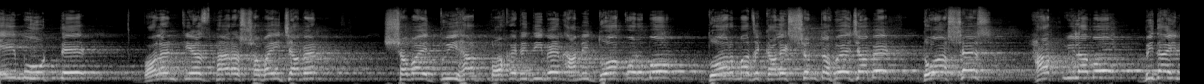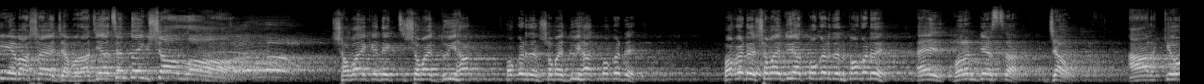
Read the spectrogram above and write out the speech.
এই মুহূর্তে ভলেন্টিয়ার্স ভাইরা সবাই যাবেন সবাই দুই হাত পকেটে দিবেন আমি দোয়া করব দোয়ার মাঝে কালেকশনটা হয়ে যাবে দোয়া শেষ হাত মিলাবো, বিদায় নিয়ে বাসায় যাব। রাজি আছেন তো ইনশাআল্লাহ? সবাইকে দেখছি, সবাই দুই হাত পকেটে দেন, সবাই দুই হাত পকেটে। পকেটে, সবাই দুই হাত পকেটে দেন, পকেটে। এই ভলেন্টিয়ার্সরা, যাও। আর কেউ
